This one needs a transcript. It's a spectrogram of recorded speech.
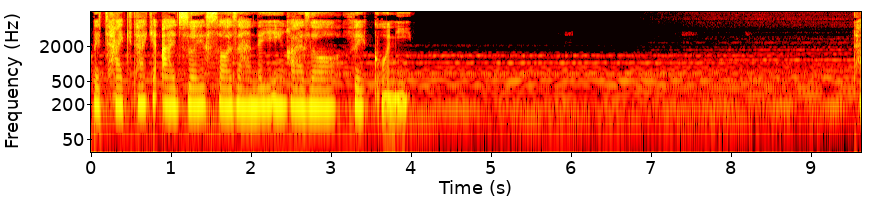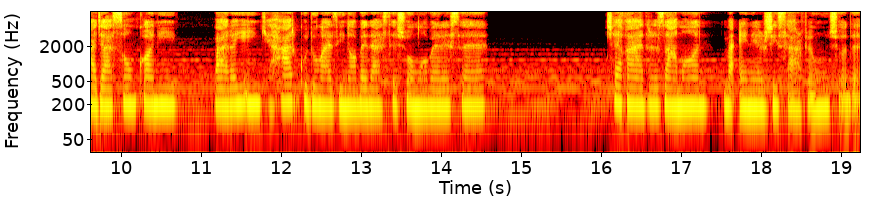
به تک تک اجزای سازنده این غذا فکر کنید. تجسم کنید برای اینکه هر کدوم از اینا به دست شما برسه. چقدر زمان و انرژی صرف اون شده.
